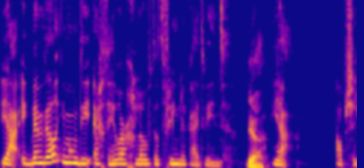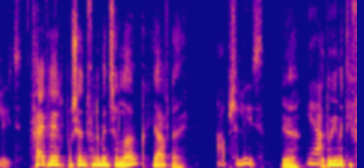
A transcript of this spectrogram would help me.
ja, ik ben wel iemand die echt heel erg gelooft dat vriendelijkheid wint. Ja. Ja, absoluut. 95% van de mensen leuk? Ja of nee? Absoluut. Ja. Ja. Wat doe je met die 5%?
